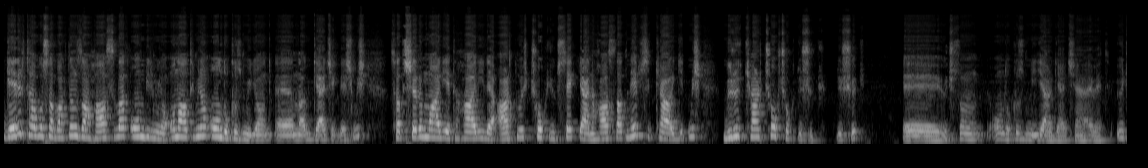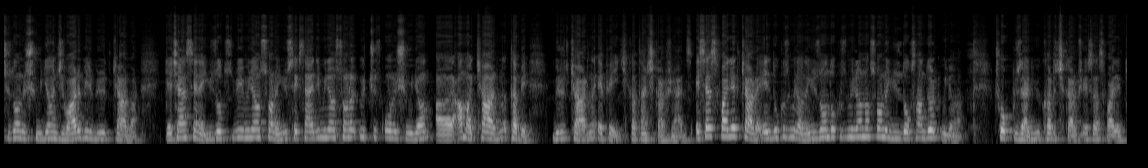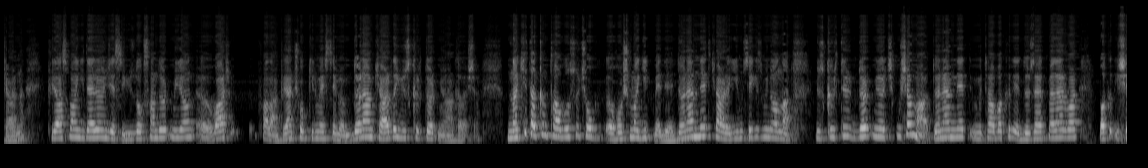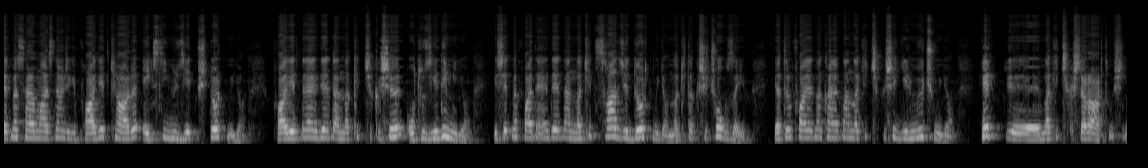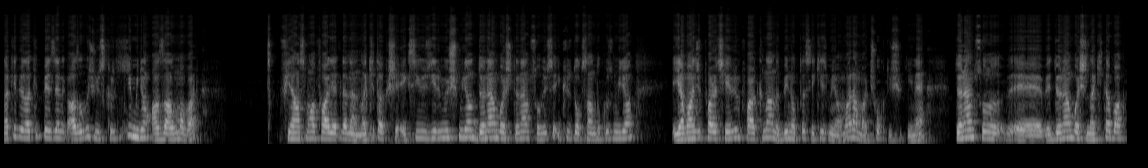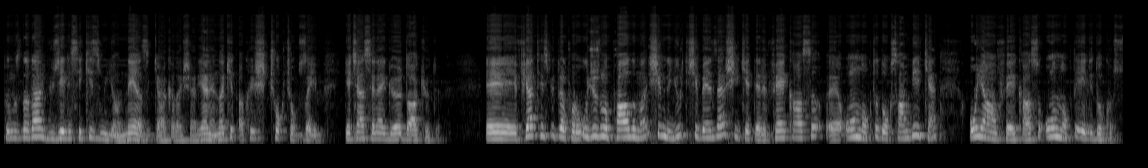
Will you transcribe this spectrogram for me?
Gelir tablosuna baktığımız zaman hasılat 11 milyon, 16 milyon, 19 milyon e, gerçekleşmiş. Satışların maliyeti haliyle artmış, çok yüksek. Yani hasılatın hepsi kar gitmiş. Brüt kar çok çok düşük. Düşük. E, 319 milyar gerçi. Evet. 313 milyon civarı bir brüt kar var. Geçen sene 131 milyon sonra 187 milyon sonra 313 milyon ama karını tabi brüt karını epey iki katına çıkarmış neredeyse. Esas faaliyet karı 59 milyona 119 milyona sonra 194 milyona. Çok güzel yukarı çıkarmış esas faaliyet karını. Finansman giderleri öncesi 194 milyon e, var falan filan çok girmek istemiyorum. Dönem karı da 144 milyon arkadaşlar. Nakit akım tablosu çok e, hoşuma gitmedi. Dönem net karı 28 milyondan 144 milyon çıkmış ama dönem net mütabakı diye düzeltmeler var. Bakın işletme sermayesinden önceki faaliyet karı eksi 174 milyon. Faaliyetten elde edilen nakit çıkışı 37 milyon. İşletme faaliyetinden elde edilen nakit sadece 4 milyon. Nakit akışı çok zayıf. Yatırım faaliyetinden kaynaklanan nakit çıkışı 23 milyon. Hep e, nakit çıkışları artmış. Nakit ve nakit benzerlik azalış 142 milyon azalma var. Finansman faaliyetlerinden nakit akışı eksi 123 milyon. Dönem başı dönem sonu ise 299 milyon. Yabancı para çevrim farkından da 1.8 milyon var ama çok düşük yine. Dönem sonu e, ve dönem başı nakite baktığımızda da 158 milyon ne yazık ki arkadaşlar. Yani nakit akış çok çok zayıf. Geçen seneye göre daha kötü. E, fiyat tespit raporu ucuz mu pahalı mı? Şimdi yurt içi benzer şirketlerin FK'sı e, 10.91 iken o yağın FK'sı 10.59.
